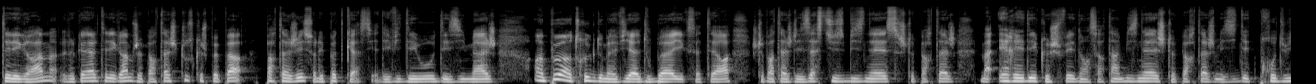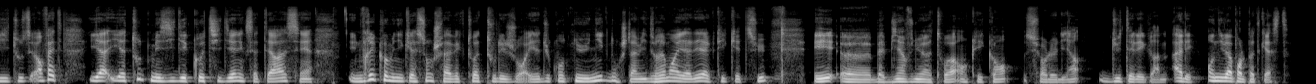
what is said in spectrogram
Telegram. Le canal Telegram, je partage tout ce que je peux pas partager sur les podcasts. Il y a des vidéos, des images, un peu un truc de ma vie à Dubaï, etc. Je te partage des astuces business, je te partage ma R&D que je fais dans certains business, je te partage mes idées de produits, tout. En fait, il y a, il y a toutes mes idées quotidiennes, etc. C'est une vraie communication que je fais avec toi tous les jours. Il y a du contenu unique, donc je t'invite vraiment à y aller, à cliquer dessus. Et euh, bah, bienvenue à toi en cliquant sur le lien du Telegram. Allez, on y va pour le podcast.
